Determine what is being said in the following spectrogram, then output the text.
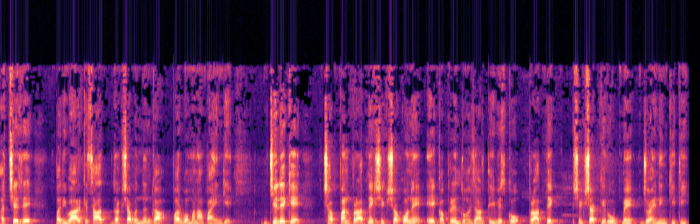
अच्छे से परिवार के साथ रक्षाबंधन का पर्व मना पाएँगे। ज़िले के छप्पन प्राथमिक शिक्षकों ने 1 अप्रैल 2023 को प्राथमिक शिक्षक के रूप में ज्वाइनिंग की थी,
